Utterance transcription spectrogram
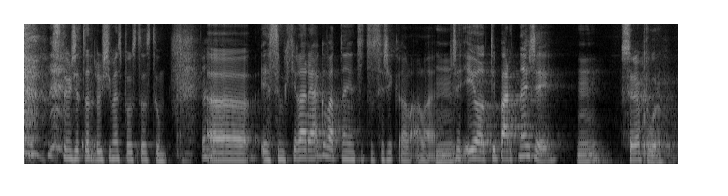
Myslím, že to dlužíme spoustu hostům. Uh, já jsem chtěla reagovat na něco, co jsi říkal, ale... Hmm. Jo, ty partneři. Hmm. Sinapur.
